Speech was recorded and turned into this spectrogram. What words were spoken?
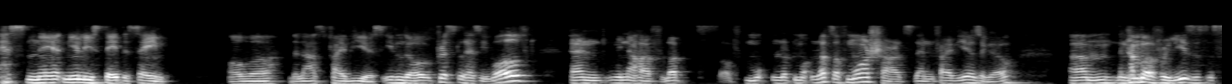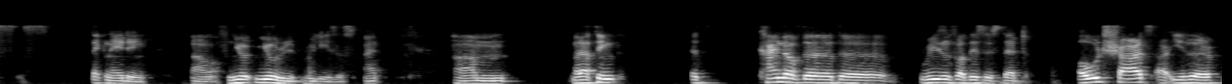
has ne nearly stayed the same over the last five years, even though Crystal has evolved and we now have lots of lot more, lots of more shards than five years ago. Um, the number of releases is stagnating uh, of new new re releases, right? Um, but I think it kind of the the reason for this is that old shards are either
